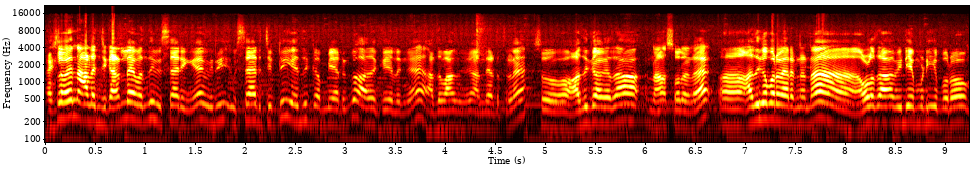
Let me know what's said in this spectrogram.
ஆக்சுவலாக வந்து நாலஞ்சு கடையில் வந்து விசாரிங்க விரி விசாரிச்சுட்டு எது கம்மியாக இருக்கோ அதை கேளுங்க அதை வாங்குங்க அந்த இடத்துல. ஸோ அதுக்காக தான் நான் சொல்லலை. அதுக்கப்புறம் வேறு என்னென்னா அவ்வளோதான் வீடியோ முடிக்க போகிறோம்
